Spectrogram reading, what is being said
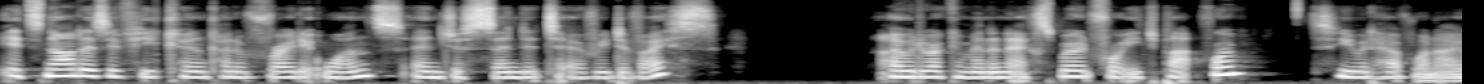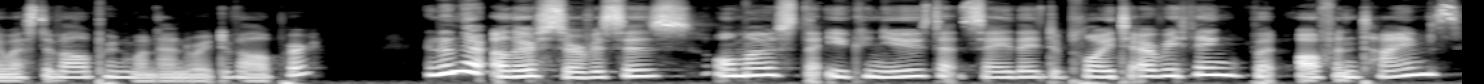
it's not as if you can kind of write it once and just send it to every device. I would recommend an expert for each platform. So you would have one iOS developer and one Android developer. And then there are other services almost that you can use that say they deploy to everything, but oftentimes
